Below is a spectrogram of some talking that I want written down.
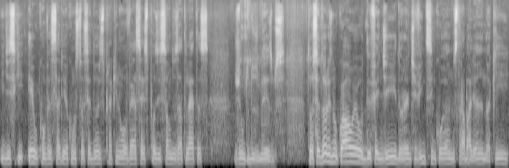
e disse que eu conversaria com os torcedores para que não houvesse a exposição dos atletas junto dos mesmos. Torcedores no qual eu defendi durante 25 anos trabalhando aqui,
